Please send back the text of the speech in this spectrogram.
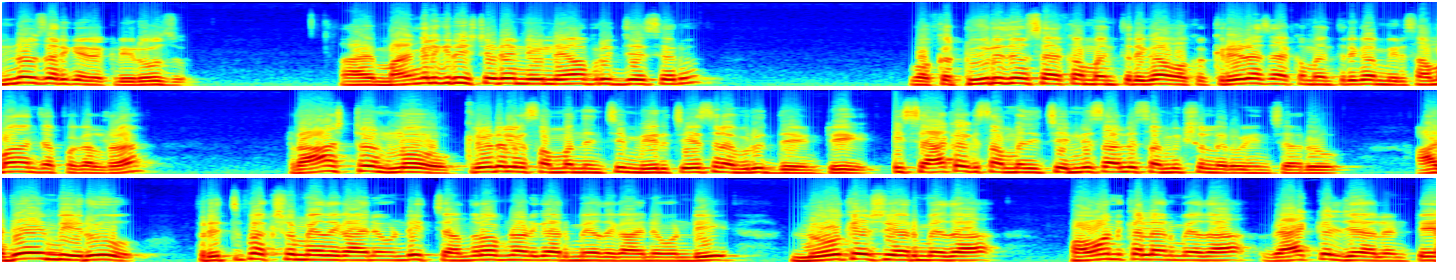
ఎన్నో జరిగాయి అక్కడ ఈరోజు ఆ మంగళగిరి స్టేడియం వీళ్ళు ఏం అభివృద్ధి చేశారు? ఒక టూరిజం శాఖ మంత్రిగా ఒక క్రీడా శాఖ మంత్రిగా మీరు సమాధానం చెప్పగలరా? రాష్ట్రంలో క్రీడలకు సంబంధించి మీరు చేసిన అభివృద్ధి ఏంటి? ఈ శాఖకి సంబంధించి ఎన్నిసార్లు సమీక్షలు నిర్వహించారు? అదే మీరు ప్రతిపక్షం మీద కానివ్వండి చంద్రబాబు నాయుడు గారి మీద కానివ్వండి లోకేష్ గారి మీద పవన్ కళ్యాణ్ మీద వ్యాఖ్యలు చేయాలంటే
